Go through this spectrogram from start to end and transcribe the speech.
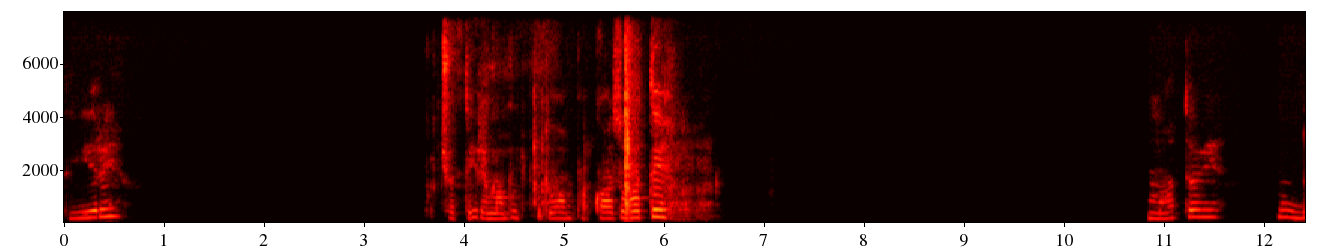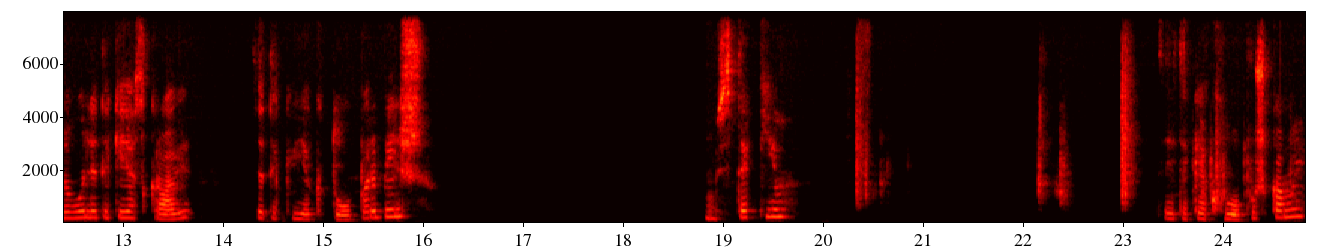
Чотири. Чотири, мабуть, буду вам показувати. Матові. Ну, доволі такі яскраві. Це такий як топер більш. Ось такі. Це таке як хлопушками.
